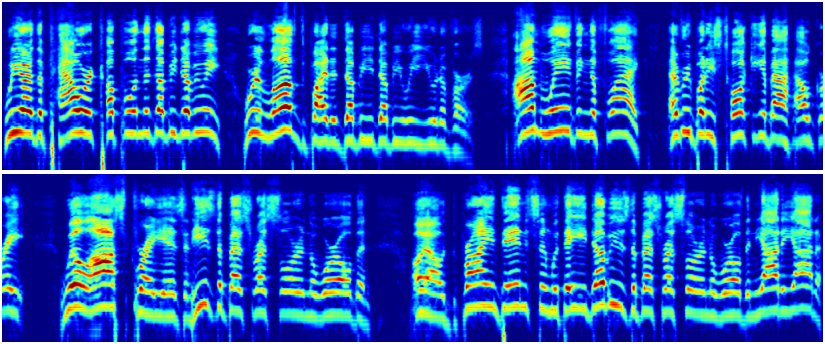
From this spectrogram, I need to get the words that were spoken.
We are the power couple in the WWE. We're loved by the WWE universe. I'm waving the flag. Everybody's talking about how great Will Ospreay is, and he's the best wrestler in the world. And oh, you know, Bryan Danielson with AEW is the best wrestler in the world, and yada yada.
